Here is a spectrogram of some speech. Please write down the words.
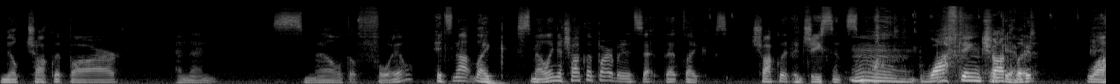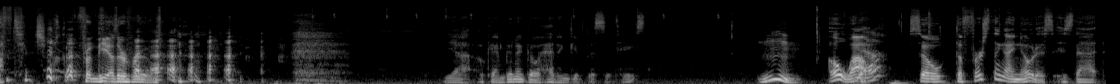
milk chocolate bar and then smell the foil. It's not like smelling a chocolate bar, but it's that, that like chocolate adjacent smell. Mm, wafting chocolate. good. Wafting chocolate from the other room. yeah, okay, I'm going to go ahead and give this a taste. Mmm. Oh, wow. Yeah? So the first thing I notice is that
